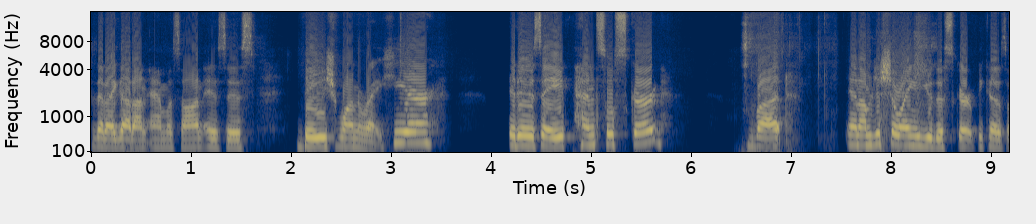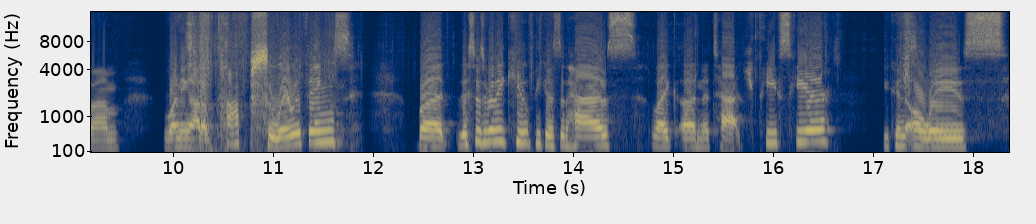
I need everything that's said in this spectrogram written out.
That I got on Amazon is this beige one right here. It is a pencil skirt, but, and I'm just showing you the skirt because I'm running out of tops to wear with things. But this is really cute because it has like an attached piece here. You can always,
